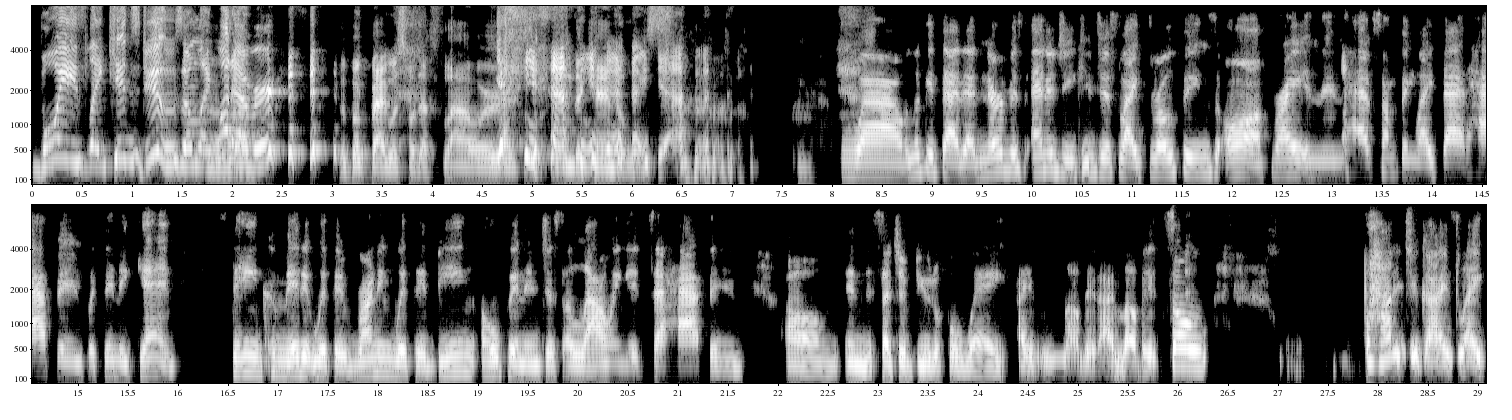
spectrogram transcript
boys like kids do. So I'm like, uh-huh. whatever. the book bag was for the flowers yeah, yeah, and the candles. Yeah. Wow, look at that. That nervous energy can just like throw things off, right? And then have something like that happen. But then again, staying committed with it, running with it, being open and just allowing it to happen um in such a beautiful way. I love it. I love it. So how did you guys like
